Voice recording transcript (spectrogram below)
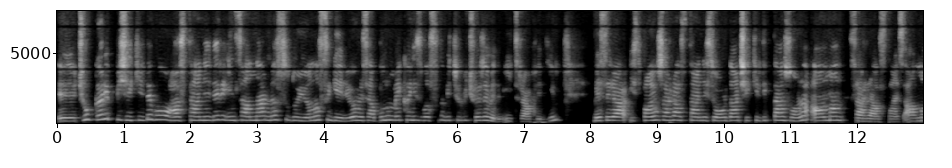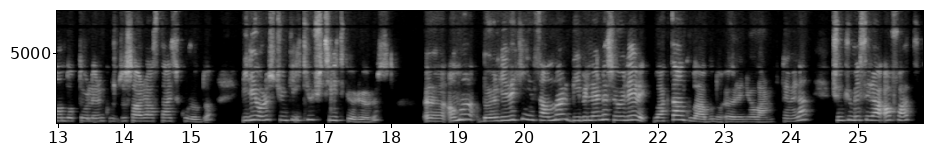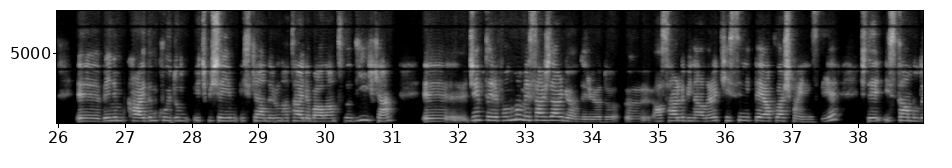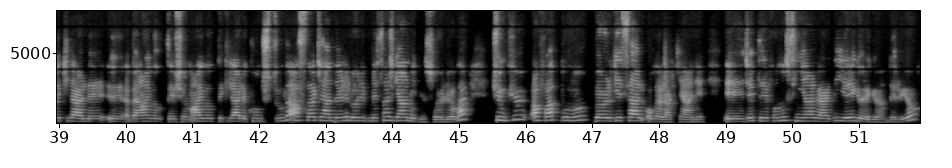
E, çok garip bir şekilde bu hastaneleri insanlar nasıl duyuyor, nasıl geliyor? Mesela bunun mekanizmasını bir türlü çözemedim, itiraf edeyim. Mesela İspanyol Sahra Hastanesi oradan çekildikten sonra Alman Sahra Hastanesi, Alman doktorların kurduğu Sahra Hastanesi kuruldu. Biliyoruz çünkü 2-3 tweet görüyoruz. Ee, ama bölgedeki insanlar birbirlerine söyleyerek kulaktan kulağa bunu öğreniyorlar muhtemelen. Çünkü mesela AFAD e, benim kaydım kuydum hiçbir şeyim İskenderun Hatay'la bağlantılı değilken e, cep telefonuma mesajlar gönderiyordu. E, hasarlı binalara kesinlikle yaklaşmayınız diye işte İstanbul'dakilerle, e, ben Ayvalık'ta yaşıyorum, Ayvalık'takilerle konuştuğumda asla kendilerine böyle bir mesaj gelmediğini söylüyorlar. Çünkü AFAD bunu bölgesel olarak yani e, cep telefonunun sinyal verdiği yere göre gönderiyor.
